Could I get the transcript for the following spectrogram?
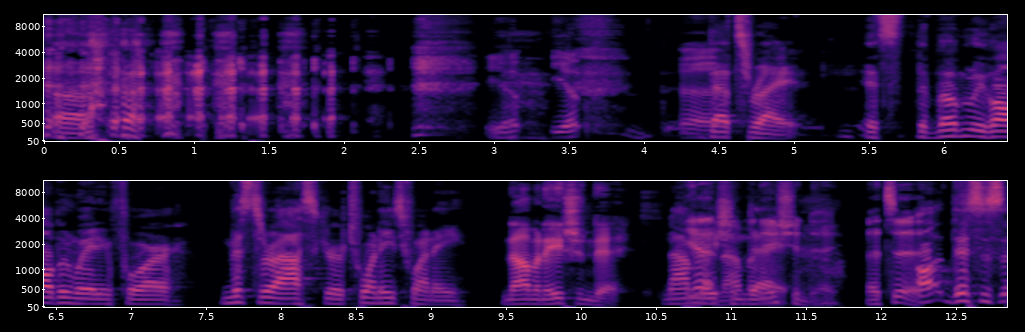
Uh, yep. Yep. Uh, That's right. It's the moment we've all been waiting for. Mr. Oscar 2020 Nomination day. yeah, nomination, nomination day. That's it. day. All- this is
